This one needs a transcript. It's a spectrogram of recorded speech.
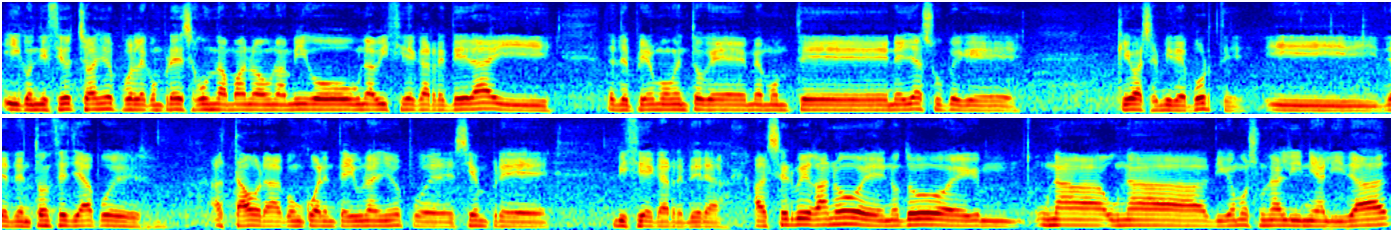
y con 18 años pues le compré de segunda mano a un amigo una bici de carretera y desde el primer momento que me monté en ella supe que, que iba a ser mi deporte y desde entonces ya pues hasta ahora con 41 años pues siempre bici de carretera. Al ser vegano eh, noto eh, una, una, digamos, una linealidad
